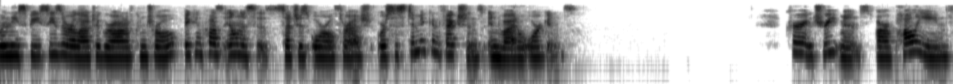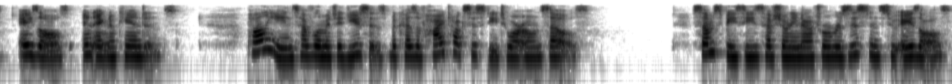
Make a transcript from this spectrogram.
When these species are allowed to grow out of control, it can cause illnesses such as oral thrush or systemic infections in vital organs. Current treatments are polyenes, azoles, and echinocandins. Polyenes have limited uses because of high toxicity to our own cells. Some species have shown a natural resistance to azoles,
